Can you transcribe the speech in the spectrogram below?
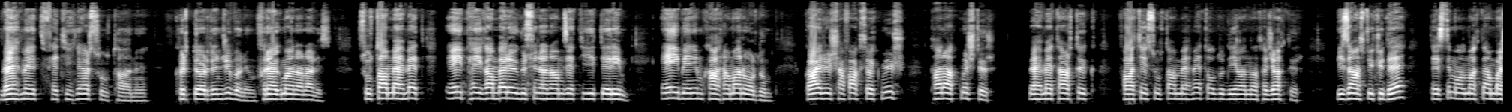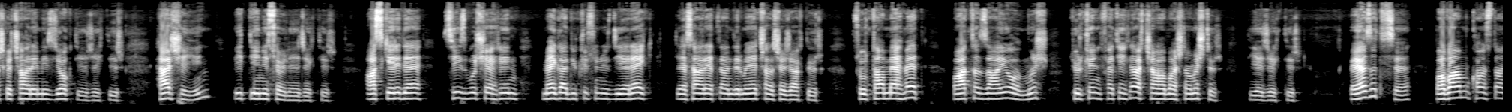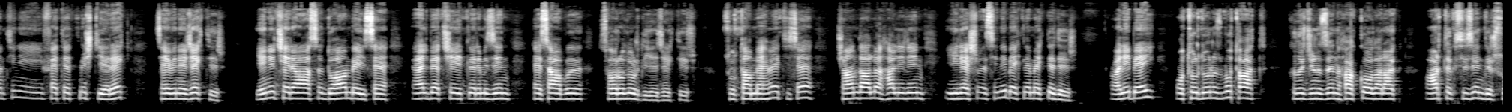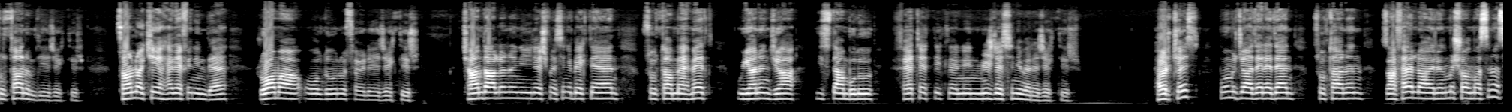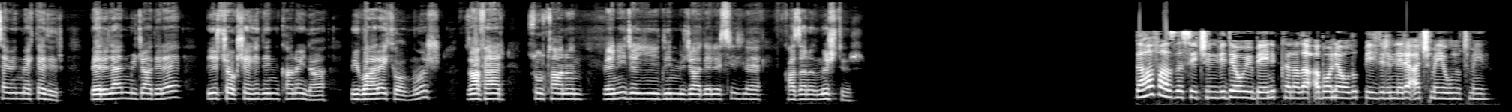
Mehmet Fetihler Sultanı 44. Bölüm Fragman Analiz. Sultan Mehmet Ey peygamber övgüsüne namzet yiğitlerim Ey benim kahraman ordum Gayrı şafak sökmüş tan atmıştır. Mehmet artık Fatih Sultan Mehmet oldu diye anlatacaktır. Bizans dükü de teslim olmaktan başka çaremiz yok diyecektir. Her şeyin bittiğini söyleyecektir. Askeri de siz bu şehrin mega düküsünüz diyerek cesaretlendirmeye çalışacaktır. Sultan Mehmet batı zayi olmuş, Türk'ün fetihler çağı başlamıştır diyecektir. Beyazıt ise babam Konstantiniye'yi fethetmiş diyerek sevinecektir. Yeniçeri ağası Doğan Bey ise elbet şehitlerimizin hesabı sorulur diyecektir. Sultan Mehmet ise Çandarlı Halil'in iyileşmesini beklemektedir. Ali Bey oturduğunuz bu taht kılıcınızın hakkı olarak artık sizindir sultanım diyecektir. Sonraki hedefinin de Roma olduğunu söyleyecektir. Çandarlı'nın iyileşmesini bekleyen Sultan Mehmet uyanınca İstanbul'u fethettiklerinin müjdesini verecektir. Herkes bu mücadeleden sultanın zaferle ayrılmış olmasına sevinmektedir. Verilen mücadele birçok şehidin kanıyla mübarek olmuş, zafer sultanın ve nice yiğidin mücadelesiyle kazanılmıştır. Daha fazlası için videoyu beğenip kanala abone olup bildirimleri açmayı unutmayın.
